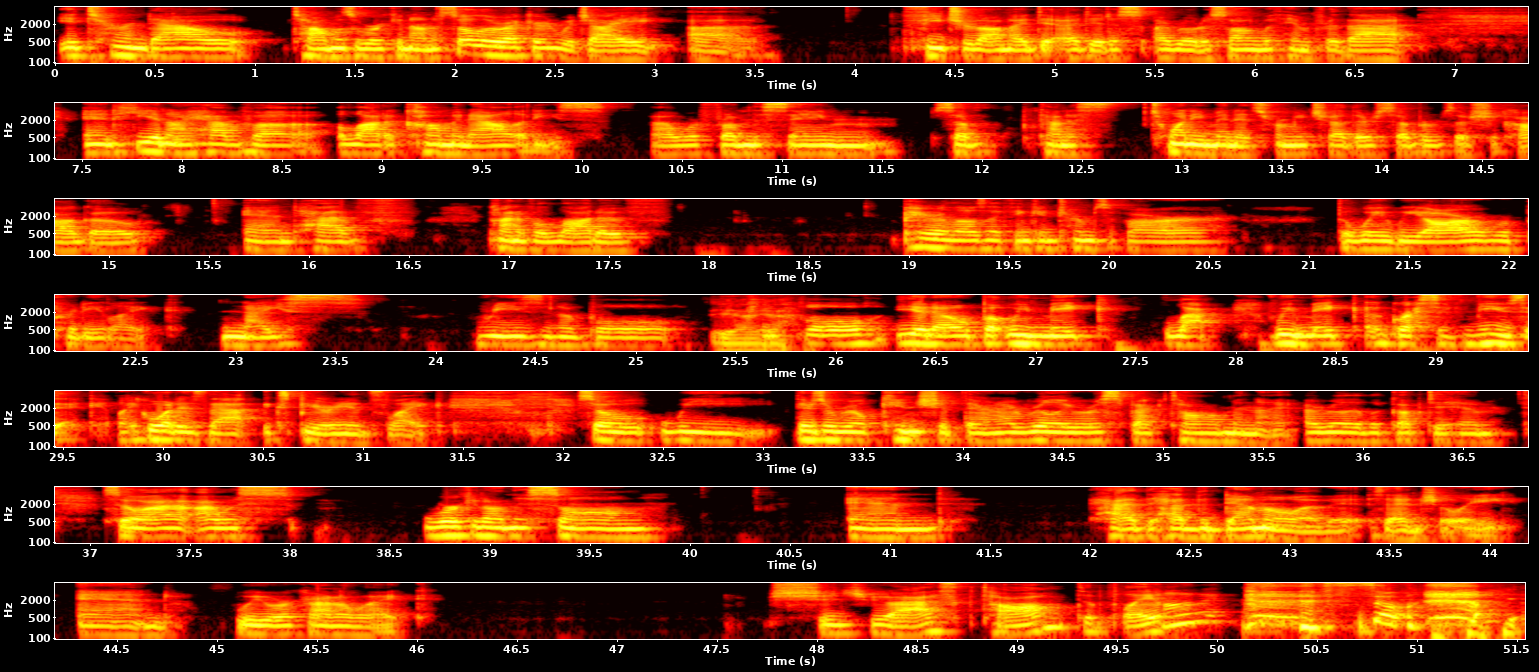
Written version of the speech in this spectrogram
it turned out Tom was working on a solo record, which I uh, featured on. I did, I did, a I wrote a song with him for that. And he and I have uh, a lot of commonalities. Uh, we're from the same sub, kind of 20 minutes from each other, suburbs of Chicago, and have kind of a lot of parallels i think in terms of our the way we are we're pretty like nice reasonable Yeah, yeah. people you know but we make la- we make aggressive music. Like what is that experience like? So we there's a real kinship there and i really respect tom and i, I really look up to him. So I, I was working on this song and had had the demo of it essentially and we were kind of like should you ask Tom to play on it? so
